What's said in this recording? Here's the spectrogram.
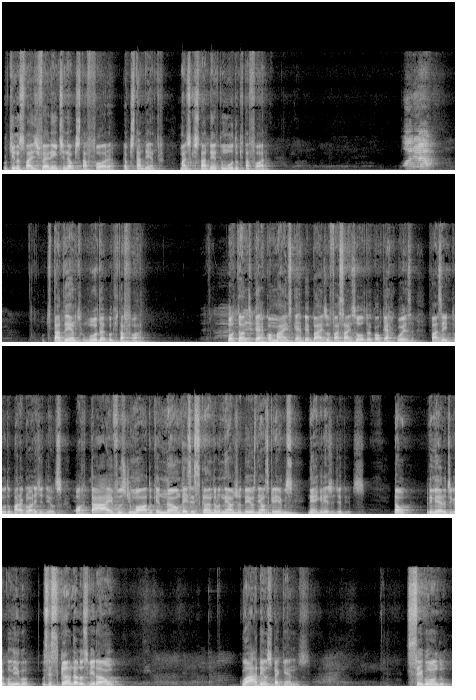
O que nos faz diferente não é o que está fora, é o que está dentro. Mas o que está dentro muda o que está fora. O que está dentro muda o que está fora. Portanto, quer comais, quer bebais, ou façais outra qualquer coisa, fazei tudo para a glória de Deus. Portai-vos de modo que não deis escândalo nem aos judeus, nem aos gregos, nem à igreja de Deus. Então, primeiro, diga comigo: os escândalos virão, guardem os pequenos. Segundo,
